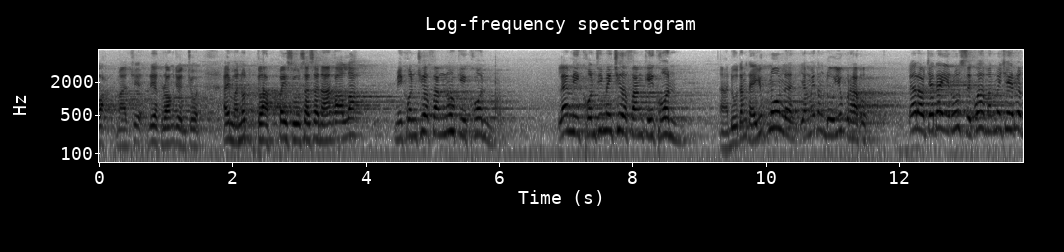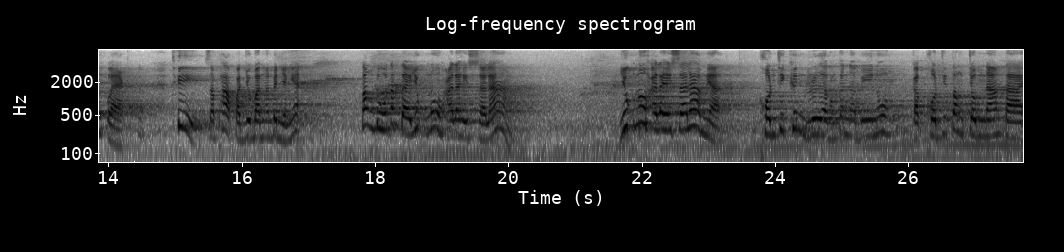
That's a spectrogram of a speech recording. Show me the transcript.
วะมาเรียกร้องเชิญชวนให้มนุษย์กลับไปสู่ศาสนาของ Allah มีคนเชื่อฟังนูกี่คน และมีคนที่ไม่เชื่อฟังกี่คนดูตั้งแต่ยุคนู้นเลย ยังไม่ต้องดูยุคเรา แล้วเราจะได้รู้สึกว่ามันไม่ใช่เรื่องแปลก ที่สภาพปัจจุบันมันเป็นอย่างเงี้ย ต้องดูตั้งแต่ยุคนูอะลัยฮิสสลาม ยุคนูอะลัยฮิสสลามเนี่ยคนที่ขึ้นเรือของท่านนบีนูกับคนที่ต้องจมน้ำตาย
